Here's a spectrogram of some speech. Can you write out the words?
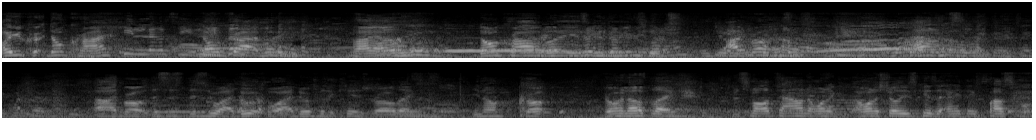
Are you? Cr- don't cry. He loves you. Don't cry, buddy. Hi, Alan. Don't cry, buddy. It's good to meet you. Hi, bro. Alan. Alright, bro. This is this is who I do it for. I do it for the kids, bro. Like, you know, grow, growing up like in a small town, I want to I want to show these kids that anything's possible.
